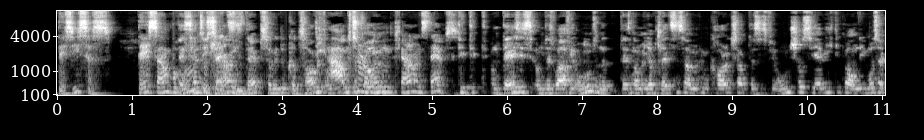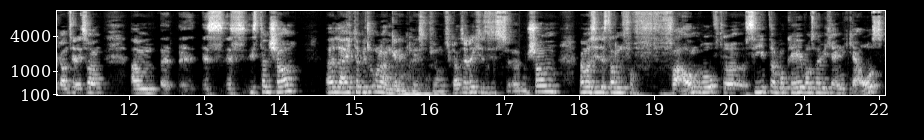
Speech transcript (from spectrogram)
das ist es. Das einfach Das sind die kleinen. Steps, so wie du gerade sagst. Die absoluten kleinen Steps. Die, die, und das ist, und das war für uns, und das noch, ich habe letztens im Call gesagt, dass es für uns schon sehr wichtig war. Und ich muss ja ganz ehrlich sagen, ähm, äh, es, es ist dann schon äh, leicht ein bisschen unangenehm gewesen für uns. Ganz ehrlich, es ist ähm, schon, wenn man sich das dann vor, vor Augen ruft, oder sieht dann, okay, was nehme ich eigentlich aus,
